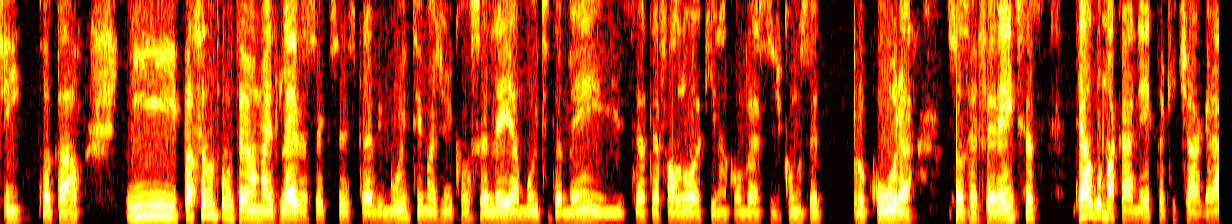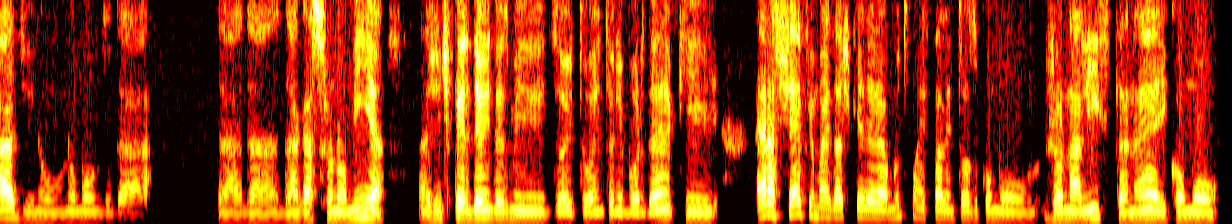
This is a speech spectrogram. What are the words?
Sim, total. E passando por um tema mais leve, eu sei que você escreve muito, imagino que você leia muito também, e você até falou aqui na conversa de como você procura suas referências. Tem alguma caneta que te agrade no, no mundo da, da, da, da gastronomia? A gente perdeu em 2018 o Anthony Bourdain, que era chefe, mas acho que ele era muito mais talentoso como jornalista, né? E como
